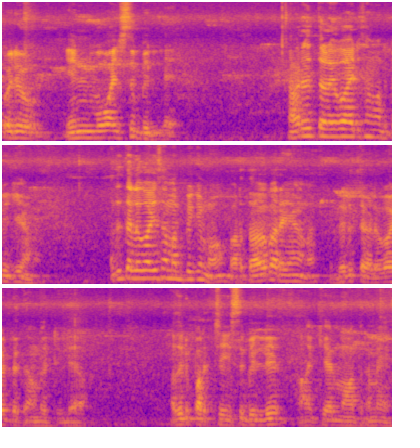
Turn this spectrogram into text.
ഒരു ഇൻവോയ്സ് ബില്ല് അവർ തെളിവായിട്ട് സമർപ്പിക്കുകയാണ്. അത് തെളിവായി സമർപ്പിക്കുമ്പോൾ ഭർത്താവ് പറയുകയാണ് ഇതൊരു തെളിവായിട്ട് എടുക്കാൻ പറ്റില്ല. അതൊരു പർച്ചേസ് ബില്ല് ആക്കിയാൽ മാത്രമേ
